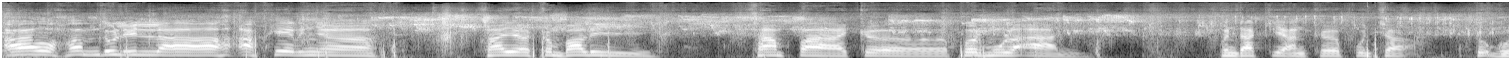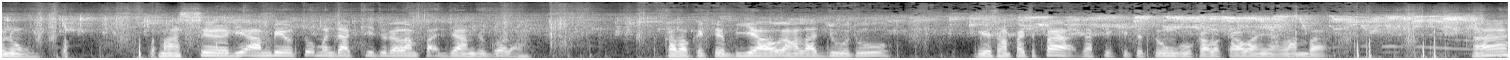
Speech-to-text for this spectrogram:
Alhamdulillah akhirnya saya kembali sampai ke permulaan pendakian ke puncak Tok Gunung. Masa diambil untuk mendaki tu dalam 4 jam jugalah. Kalau kita biar orang laju tu dia sampai cepat tapi kita tunggu kawan-kawan yang lambat. Ha?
